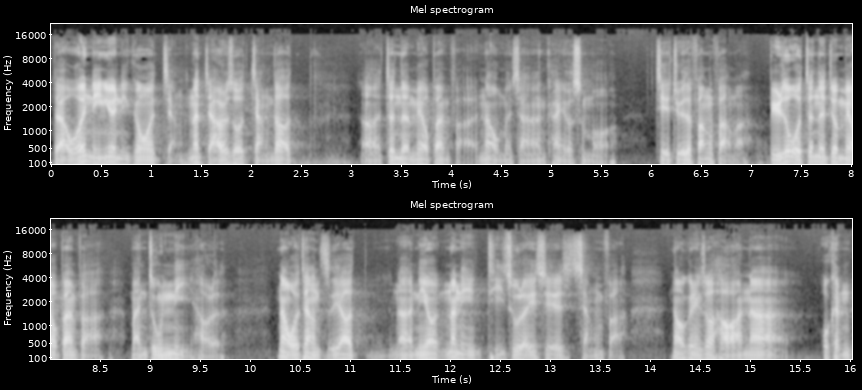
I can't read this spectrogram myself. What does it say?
对啊，我会宁愿你跟我讲。那假如说讲到呃真的没有办法，那我们想想看有什么解决的方法嘛？比如说我真的就没有办法满足你好了，那我这样子要，那、呃、你有，那你提出了一些想法，那我跟你说好啊，那我可能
